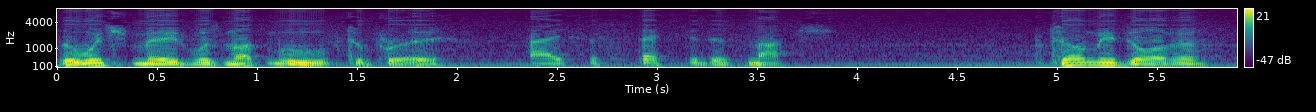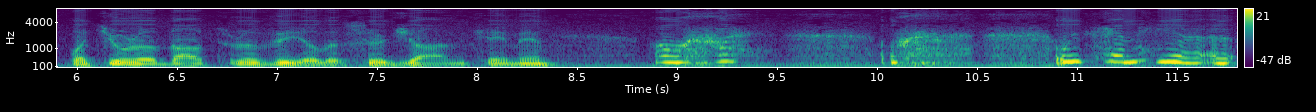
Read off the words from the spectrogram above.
The witch maid was not moved to pray. I suspected as much. Tell me, daughter, what you were about to reveal as Sir John came in. Oh, I, with him here,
